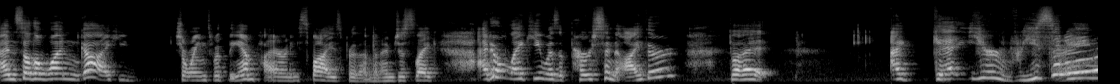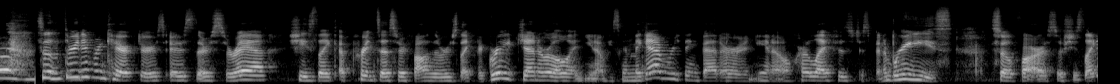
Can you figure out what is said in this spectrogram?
And so the one guy, he joins with the Empire and he spies for them. And I'm just like, I don't like you as a person either, but get your reasoning. So the three different characters is there's Soraya. She's like a princess. Her father's like the great general, and you know he's gonna make everything better. And you know her life has just been a breeze so far. So she's like,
